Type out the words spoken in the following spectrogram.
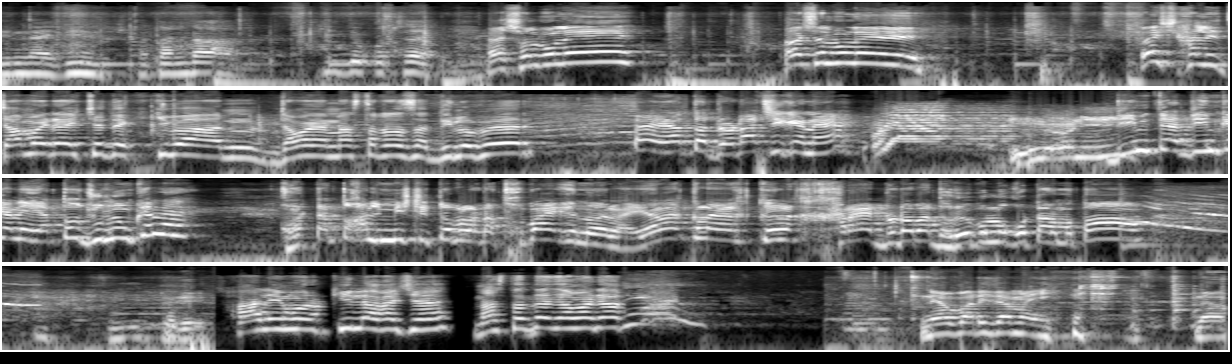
দিন নাই দিন ঠান্ডা কি যে করছে? এই শোল বলে এই শোল বলে ওই শালি জামাইটা ইচ্ছে দেখ কিবা জামাইটা নাস্তা টাস্তা দিল ফের। এই এত ডোডা চিকেন ডিমটা ডিম কেন এত জুলুম কেন? ঘরটা তো খালি মিষ্টি টপলাটা থোপাই কেন এলা খারাই ডোডাবা ধরে বলল গোটার মতো। শালি মোর কি লাগাইছে? নাস্তাতে জামাইটা নেও বাড়ি জামাই। নেও।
